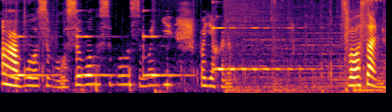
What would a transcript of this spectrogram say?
А, волосы, волосы, волосы, волосы мои. Поехали. С волосами.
